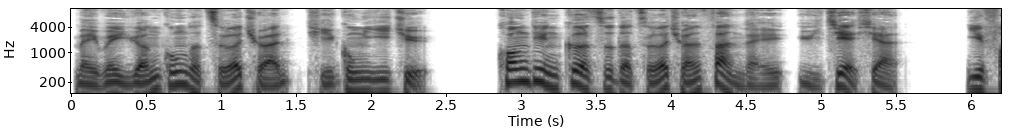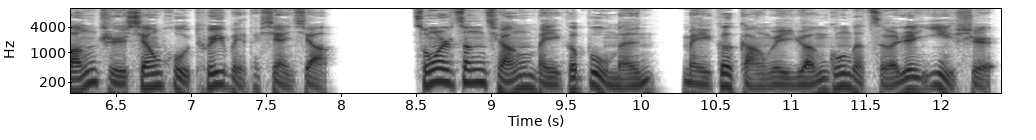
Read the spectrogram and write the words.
每位员工的责权提供依据，框定各自的责权范围与界限。以防止相互推诿的现象，从而增强每个部门每个岗位员工的责任意识，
